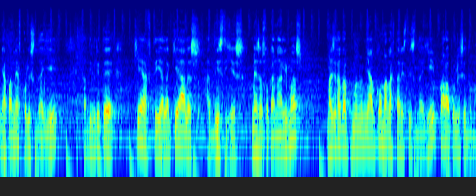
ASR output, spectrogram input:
μια πανεύκολη συνταγή. Θα τη βρείτε και αυτή αλλά και άλλες αντίστοιχες μέσα στο κανάλι μας. Μαζί θα τα πούμε με μια ακόμα αναχταριστή συνταγή πάρα πολύ σύντομα.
